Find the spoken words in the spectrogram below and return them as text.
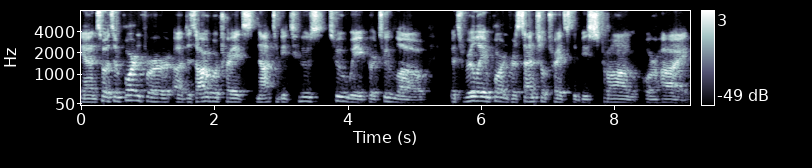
And so it's important for uh, desirable traits not to be too too weak or too low. It's really important for essential traits to be strong or high.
